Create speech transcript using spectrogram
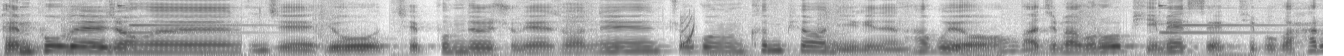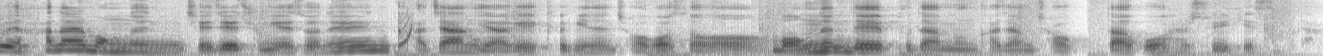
벤포벨정은 이제 요 제품들 중에서는 조금 큰 편이기는 하고요. 마지막으로 비맥스 액티브가 하루에 한 알 먹는 제제 중에서는 가장 약의 크기는 적어서 먹는 데 부담은 가장 적다고 할 수 있겠습니다.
